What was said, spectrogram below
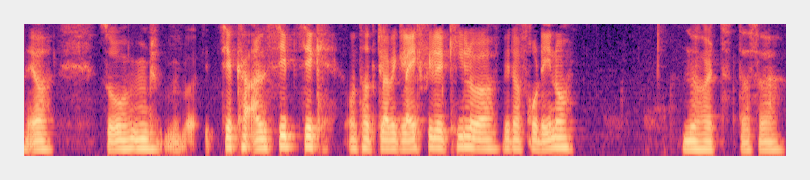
ja, so circa 1,70 und hat, glaube ich, gleich viele Kilo wie der Frodeno. Nur halt, dass er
